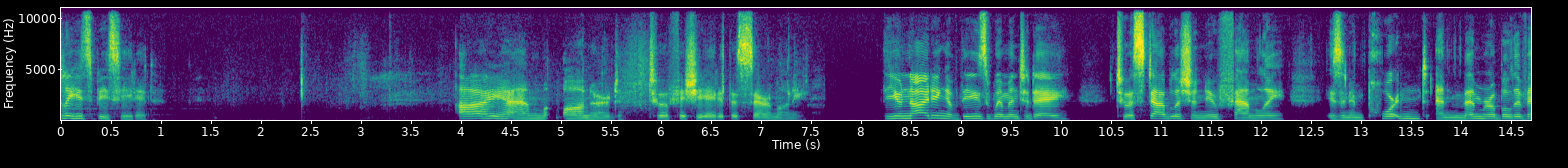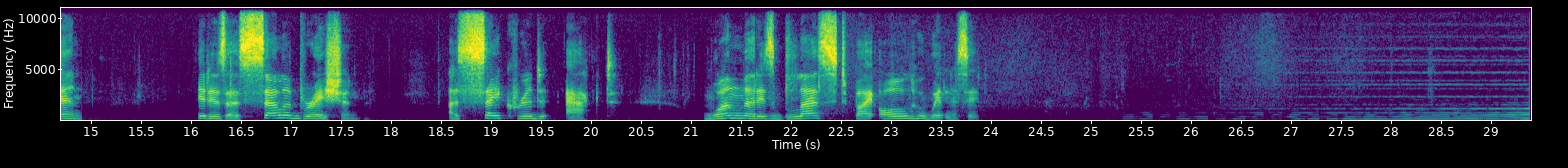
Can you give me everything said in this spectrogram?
Please be seated. I am honored to officiate at this ceremony. The uniting of these women today to establish a new family is an important and memorable event. It is a celebration, a sacred act, one that is blessed by all who witness it.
